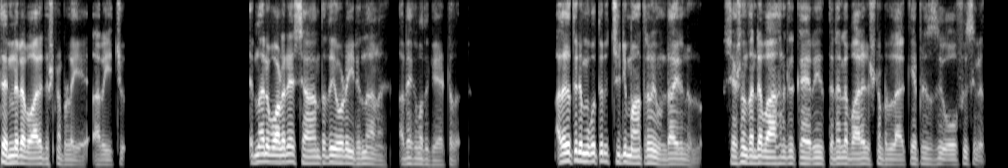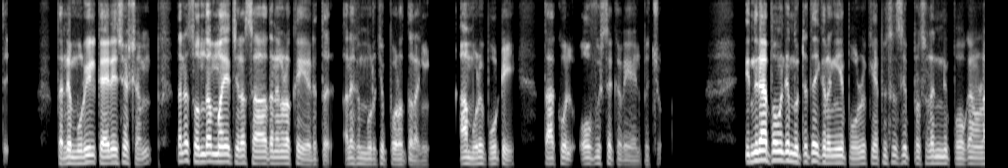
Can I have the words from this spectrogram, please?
തെന്നല ബാലകൃഷ്ണപിള്ളയെ അറിയിച്ചു. എന്നാൽ വളരെ ശാന്തതയോടെ ഇരുന്നാണ് അദ്ദേഹം അത് കേട്ടത്. അദ്ദേഹത്തിന്റെ മുഖത്തൊരു ചിരി മാത്രമേ ഉണ്ടായിരുന്നുള്ളൂ. ശേഷം തന്റെ വാഹനത്തിൽ കയറി Thennala Balakrishna Pillai K. P. C. C ഓഫീസിലെത്തി. തന്റെ മുറിയിൽ കയറിയ ശേഷം തന്റെ സ്വന്തമായ ചില സാധനങ്ങളൊക്കെ എടുത്ത് അദ്ദേഹം മുറിക്ക് പുറത്തിറങ്ങി. ആ മുറി പൂട്ടി താക്കോൽ ഓഫീസ് സെക്രട്ടറിയെ ഏൽപ്പിച്ചു. ഇന്ദിരാഭവന്റെ മുറ്റത്തേക്ക് ഇറങ്ങിയപ്പോൾ കെ പി സി സി പ്രസിഡന്റിന് പോകാനുള്ള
